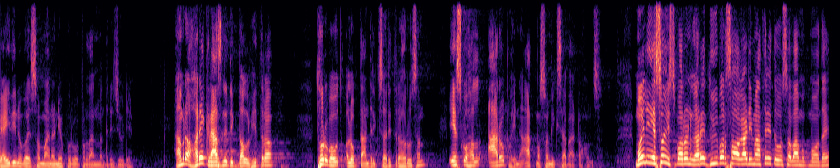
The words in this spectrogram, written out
भ्याइदिनु भयो सम्माननीय पूर्व प्रधानमन्त्रीज्यूले। हाम्रा हरेक राजनीतिक दलभित्र थोर बहुत अलोकतान्त्रिक चरित्रहरू छन् यसको हल आरोप होइन आत्मसमीक्षाबाट हुन्छ। मैले यसो स्मरण गरेँ दुई वर्ष अगाडि मात्रै त हो सभामुख महोदय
